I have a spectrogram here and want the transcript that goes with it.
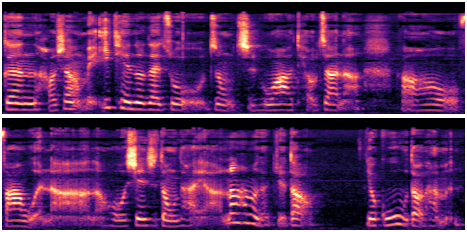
跟好像每一天都在做这种直播啊、挑战啊，然后发文啊，然后现实动态啊，让他们感觉到有鼓舞到他们。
